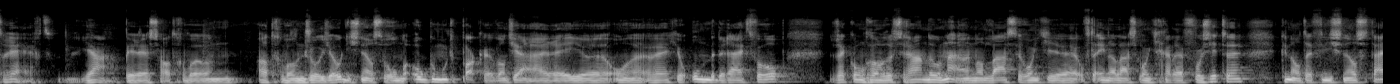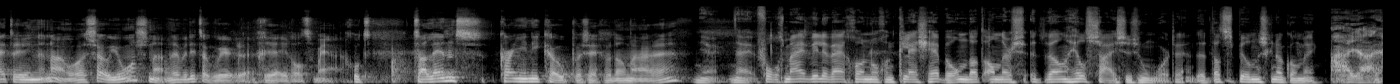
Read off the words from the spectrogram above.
wel terecht. Ja, Perez had gewoon, had gewoon sowieso die snelste ronde ook moeten pakken. Want ja, hij reed, eh, je, onbedreigd voorop. Dus hij kon gewoon rustig aan doen. Nou, en dan het laatste rondje, of de ene laatste rondje, ga er even voor zitten. Knalt even die snelste tijd erin. Nou, zo jongens, nou, dan hebben we dit ook weer eh, geregeld. Maar ja, goed, talent kan je niet kopen, zeggen we dan maar, hè? Ja, nee, volgens mij willen wij gewoon nog een clash hebben, omdat anders het wel een heel saai seizoen wordt. Hè. Dat, dat speelt misschien ook wel mee. Ah ja,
